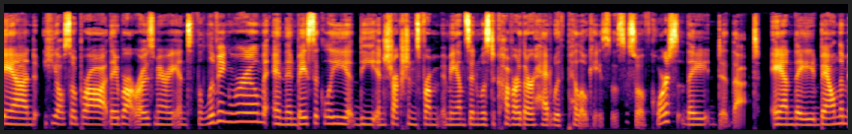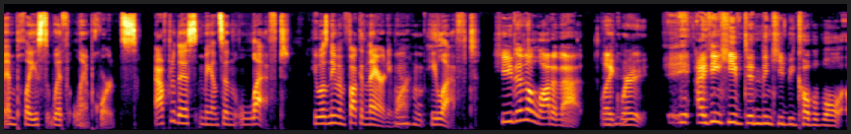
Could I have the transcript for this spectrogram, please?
And he also brought, they brought Rosemary into the living room. And then basically, the instructions from Manson was to cover their head with pillowcases. So, of course, they did that. And they bound them in place with lamp cords. After this, Manson left. He wasn't even fucking there anymore. Mhm. He left. He did a lot of that. Like Mhm. where I think he didn't think he'd be culpable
